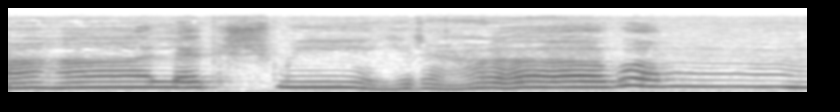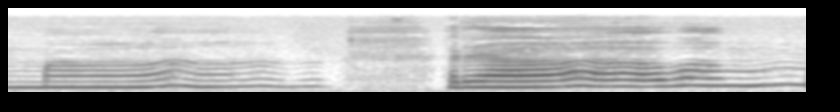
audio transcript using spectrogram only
మహాలక్ష్మి రావమ్మ రావమ్మ.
